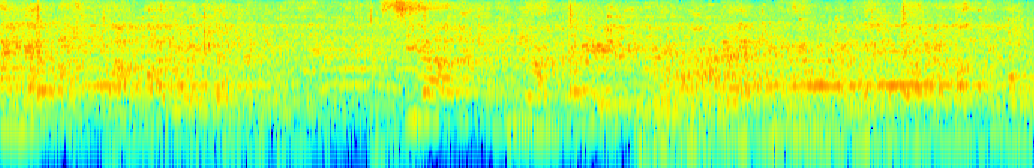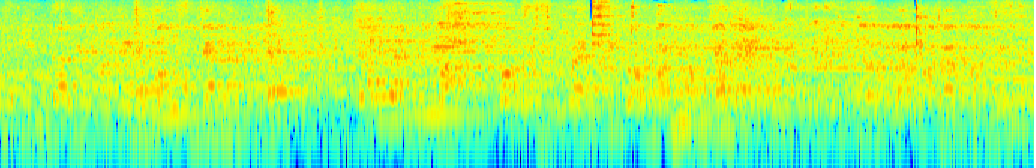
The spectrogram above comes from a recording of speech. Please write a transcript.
rakyat askar baru akan siap kaya dan dengan kaya kita dapat kita bunuh daripada buat sejalan jalan tak konsekuen juga maka jalan untuk kita ramai-ramai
